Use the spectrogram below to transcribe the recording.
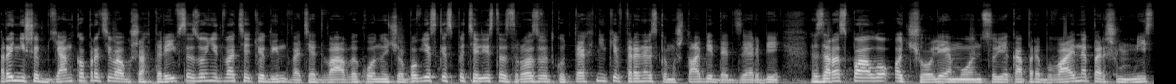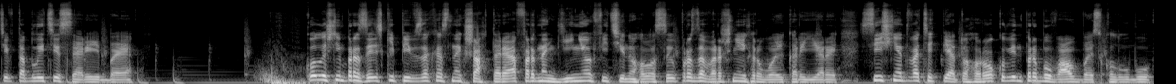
Раніше Б'янко працював у Шахтарі в сезоні 21-22, виконуючи обов'язки спеціаліста з розвитку техніки в тренерському штабі Дедзербі. Зараз Пауло очолює Монсу, яка перебуває на першому місці в таблиці серії Б. Колишній бразильський півзахисник Шахтаря Фернандіньо офіційно оголосив про завершення ігрової кар'єри. З січня 25-го року він перебував без клубу.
